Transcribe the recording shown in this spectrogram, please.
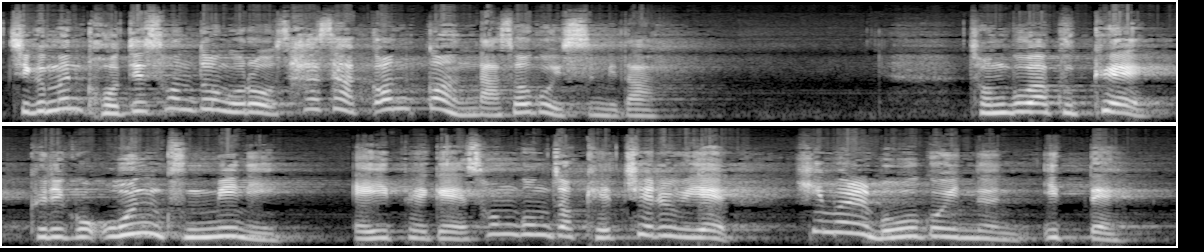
지금은 거짓 선동으로 사사건건 나서고 있습니다. 정부와 국회 그리고 온 국민이 에이펙의 성공적 개최를 위해 힘을 모으고 있는 이때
